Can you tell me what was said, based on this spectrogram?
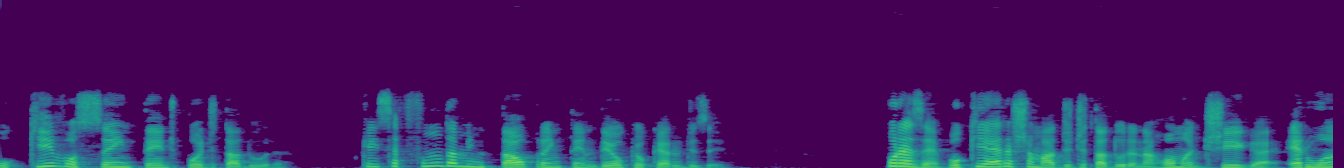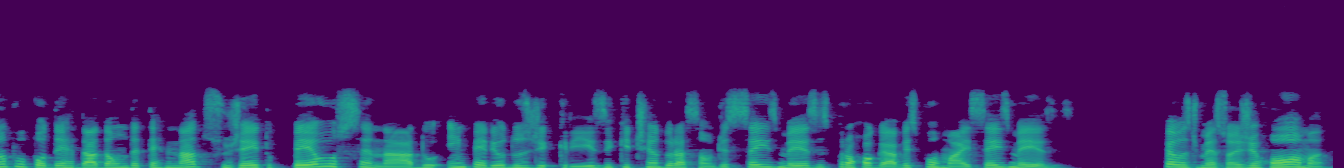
O que você entende por ditadura? Porque isso é fundamental para entender o que eu quero dizer. Por exemplo, o que era chamado de ditadura na Roma antiga era o amplo poder dado a um determinado sujeito pelo Senado em períodos de crise que tinha duração de seis meses, prorrogáveis por mais seis meses. Pelas dimensões de Roma,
